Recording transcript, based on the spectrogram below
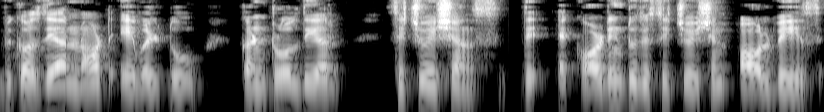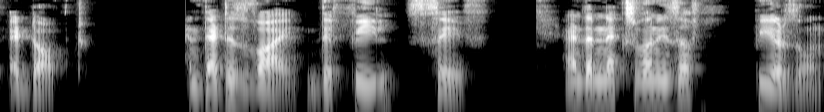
because they are not able to control their situations they according to the situation always adopt. And that is why they feel safe. And the next one is a fear zone.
